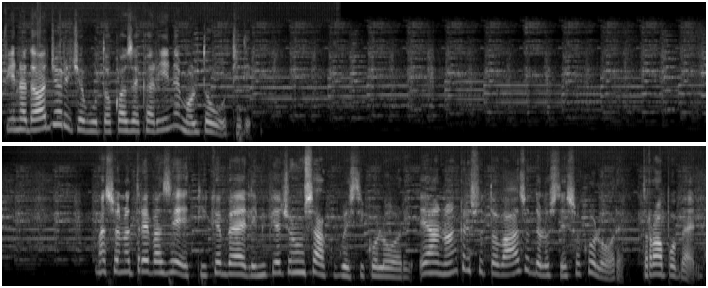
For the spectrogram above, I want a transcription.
Fino ad oggi ho ricevuto cose carine e molto utili. Ma sono tre vasetti, che belli, mi piacciono un sacco questi colori e hanno anche il sottovaso dello stesso colore. Troppo bello,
